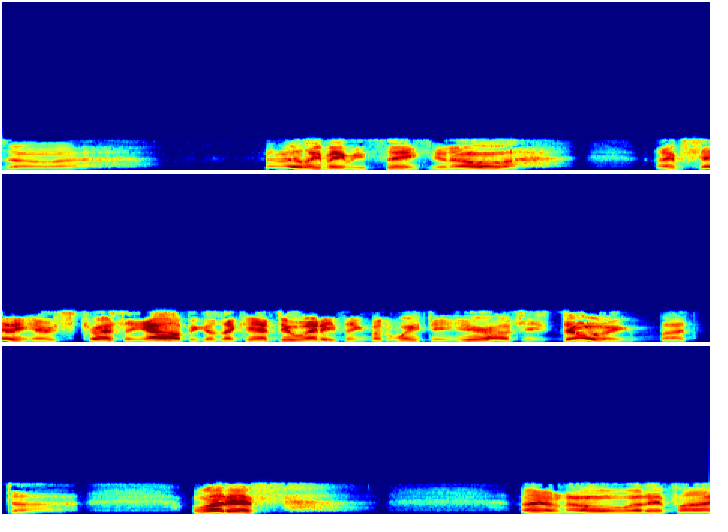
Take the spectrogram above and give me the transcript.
So, uh, it really made me think, you know. I'm sitting here stressing out because I can't do anything but wait to hear how she's doing. But, uh, what if, I don't know, what if I,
